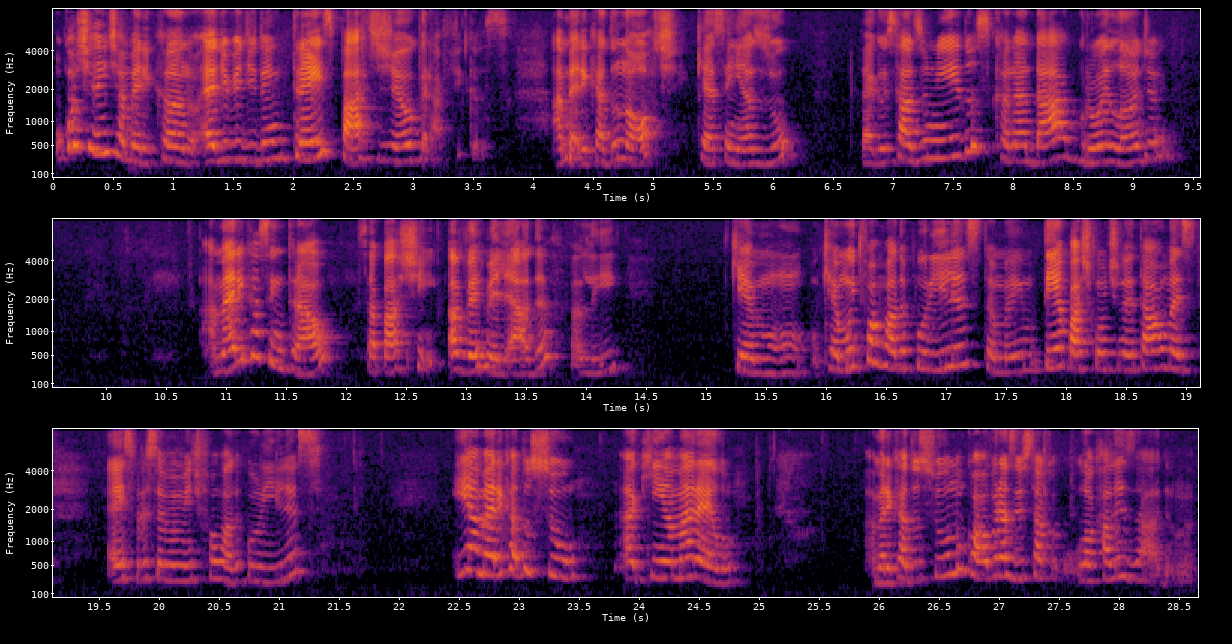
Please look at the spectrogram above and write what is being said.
O continente americano é dividido em três partes geográficas. América do Norte, que é essa em azul, pega os Estados Unidos, Canadá, Groenlândia. América Central, essa parte avermelhada ali, que é, que é muito formada por ilhas também. Tem a parte continental, mas é expressivamente formada por ilhas. E América do Sul, aqui em amarelo. América do Sul, no qual o Brasil está localizado. Né?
